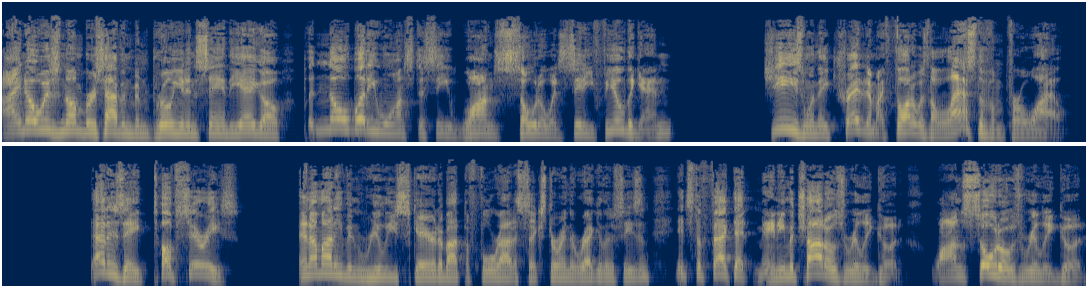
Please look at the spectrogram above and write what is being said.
I know his numbers haven't been brilliant in San Diego, but nobody wants to see Juan Soto at Citi Field again. Geez, when they traded him, I thought it was the last of them for a while. That is a tough series. And I'm not even really scared about the four out of six during the regular season. It's the fact that Manny Machado's really good. Juan Soto's really good.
